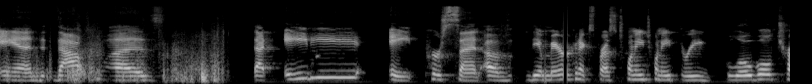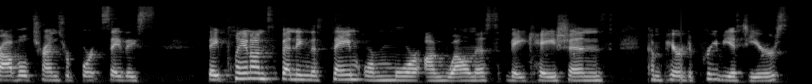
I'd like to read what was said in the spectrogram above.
and that was that 88% of the american express 2023 global travel trends report say they they plan on spending the same or more on wellness vacations compared to previous years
